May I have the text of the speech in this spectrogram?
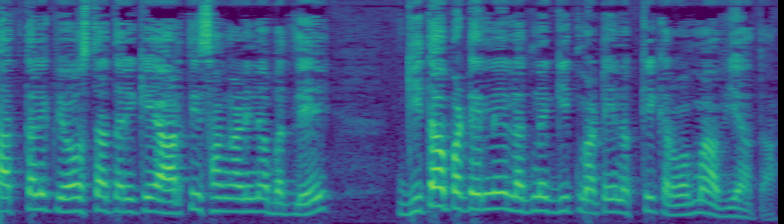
તાત્કાલિક વ્યવસ્થા તરીકે આરતી સાંગાણીના બદલે ગીતા પટેલને લગ્ન ગીત માટે નક્કી કરવામાં આવ્યા હતા.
